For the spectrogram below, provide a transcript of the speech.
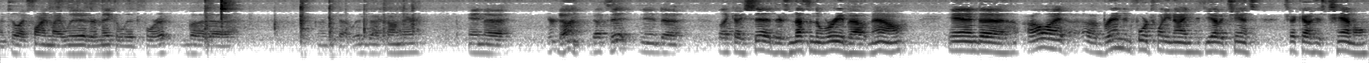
until I find my lid or make a lid for it. But uh, to get that lid back on there. And uh, you're done. That's it. And uh, like I said, there's nothing to worry about now. And uh, all I, uh, Brandon 429, if you have a chance, check out his channel.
